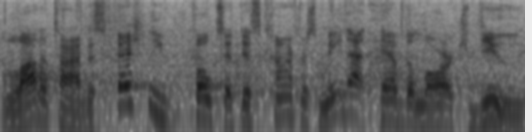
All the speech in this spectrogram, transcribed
And a lot of times, especially folks at this conference may not have the large view.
